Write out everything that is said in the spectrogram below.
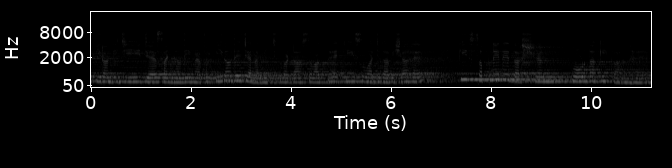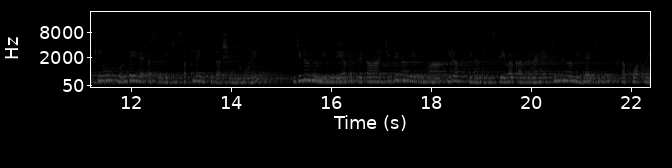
ਪੀਰਾਂ ਦੀ ਜੀ, ਜੈ ਸਾਈਆਂ ਦੀ ਮਹਿਫਲ। ਪੀਰਾਂ ਦੇ ਚੈਨਲ ਵਿੱਚ ਤੁਹਾਡਾ ਸਵਾਗਤ ਹੈ ਜੀ। ਸੋ ਅੱਜ ਦਾ ਵਿਸ਼ਾ ਹੈ ਕਿ ਸੁਪਨੇ ਦੇ ਦਰਸ਼ਨ ਹੋਣ ਦਾ ਕੀ ਕਾਰਨ ਹੈ? ਕਿਉਂ ਹੁੰਦੇ ਹੈ ਅਸਲ ਵਿੱਚ ਸੁਪਨੇ ਵਿੱਚ ਦਰਸ਼ਨ ਜੋ ਹੋਣੇ? ਜਿਨ੍ਹਾਂ ਨੂੰ ਵੀ ਹੁੰਦੇ ਆ ਵੈਸੇ ਤਾਂ ਜਿਹੜੀਆਂ ਵੀ ਰੂਹਾਂ ਪੀਰਾਂ ਫਕੀਰਾਂ ਦੀ ਸੇਵਾ ਕਰਦੀਆਂ ਹੈ, ਜਿੰਨੀਆਂ ਵੀ ਹੈ ਜੀ, ਆਪੋ ਆਪਣੇ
